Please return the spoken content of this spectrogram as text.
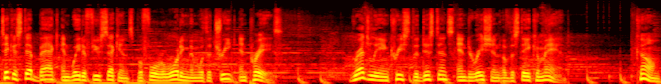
Take a step back and wait a few seconds before rewarding them with a treat and praise. Gradually increase the distance and duration of the stay command. Come,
